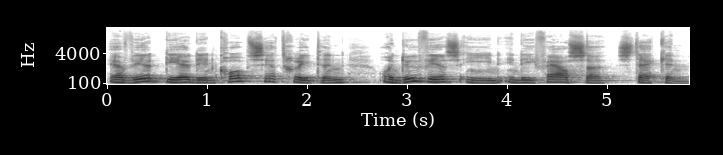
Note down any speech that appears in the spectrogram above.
Er wird dir den Kopf zertreten und du wirst ihn in die Ferse stecken.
